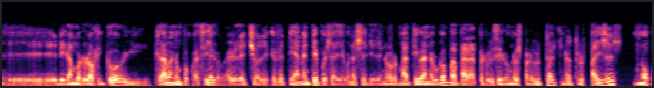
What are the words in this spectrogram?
eh, digamos, lógico y claman un poco al cielo. El hecho de que efectivamente pues haya una serie de normativa en Europa para producir unos productos y en otros países no.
